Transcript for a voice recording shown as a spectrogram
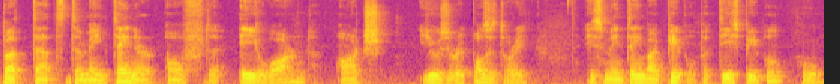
but that the maintainer of the AUR, the Arch user repository, is maintained by people. But these people who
